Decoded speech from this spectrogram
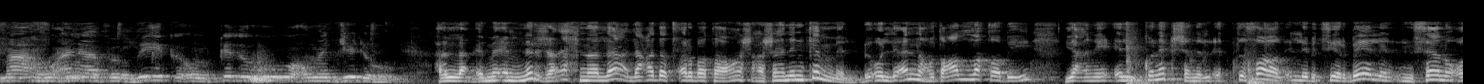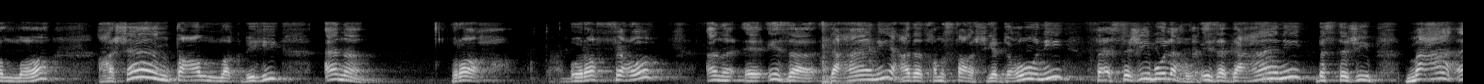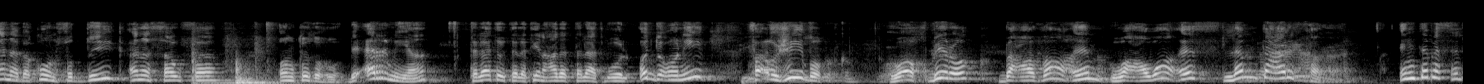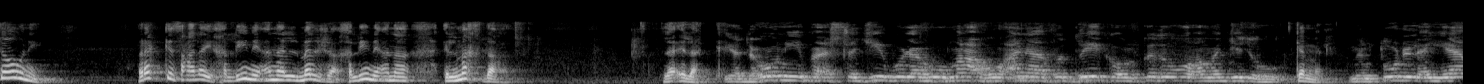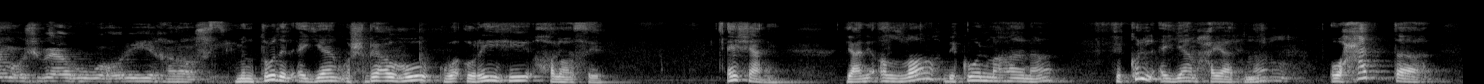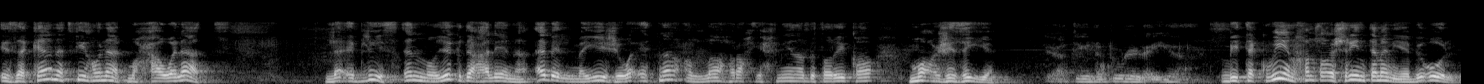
معه أنا في الضيق أنقذه وأمجده. هلأ بنرجع إحنا ل- لعدد 14 عشان نكمل. بيقول لأنه تعلق بي يعني الكونكشن الاتصال اللي بتصير بين الإنسان والله عشان تعلق به أنا راح أرفعه أنا آه، إذا دعاني عدد 15 يدعوني فأستجيب له. إذا دعاني بستجيب. مع أنا بكون في الضيق أنا سوف أنقذه. بارميا 33 عدد 3 بيقول أدعوني فأجيبك وأخبرك بعظائم وعوائص لم تعرفها. أنت بس ادعوني. ركز علي. خليني أنا الملجأ. خليني أنا المخدع. لإلك يدعوني فأستجيب له. معه أنا في الضيق أنقذه وأمجده. كمل. من طول الأيام أشبعه وأريه خلاصي. من طول الأيام أشبعه وأريه خلاصي. إيش يعني؟ يعني الله بيكون معنا في كل أيام حياتنا. وحتى إذا كانت في هناك محاولات لإبليس إنه يقضي علينا قبل ما يجي وقتنا الله راح يحمينا بطريقة معجزية. يعطينا طول الأيام. بتكوين 25 8 بيقول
